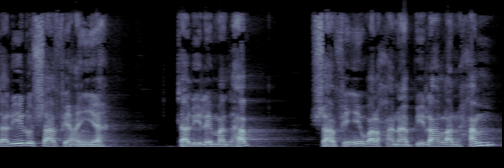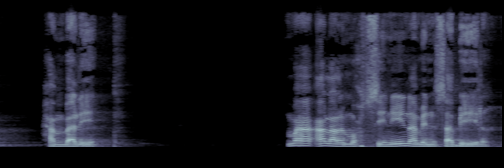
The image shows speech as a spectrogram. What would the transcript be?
Dalilu syafi'iyah, dalile madhab syafi'i wal hanabilah lan ham hambali. Ma alal muhsinina min sabil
